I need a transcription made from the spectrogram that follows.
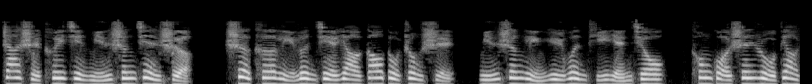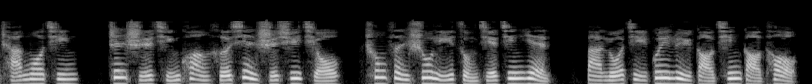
扎实推进民生建设。社科理论界要高度重视。民生领域问题研究，通过深入调查摸清真实情况和现实需求，充分梳理总结经验，把逻辑规律搞清搞透，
